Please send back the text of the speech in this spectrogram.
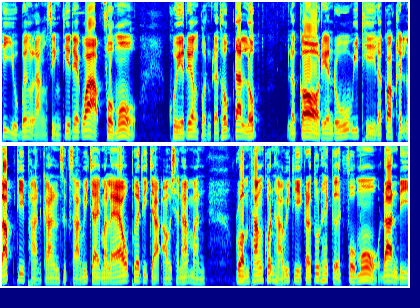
ที่อยู่เบื้องหลังสิ่งที่เรียกว่าโฟโมคุยเรื่องผลกระทบด้านลบ แล้วก็เรียนรู้วิธีแล้วก็เคล็ดลับที่ผ่านการศึกษาวิจัยมาแล้ว เพื่อที่จะเอาชนะมัน รวมทั้งค้นหาวิธีกระตุ้นให้เกิดโฟโมด้านดี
